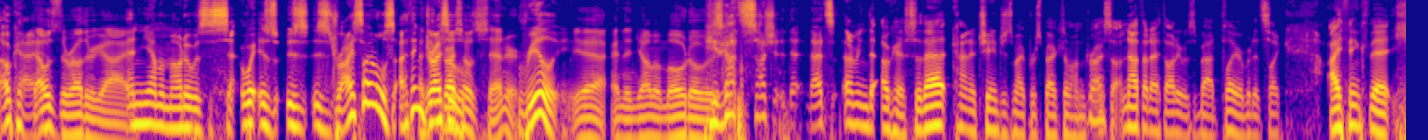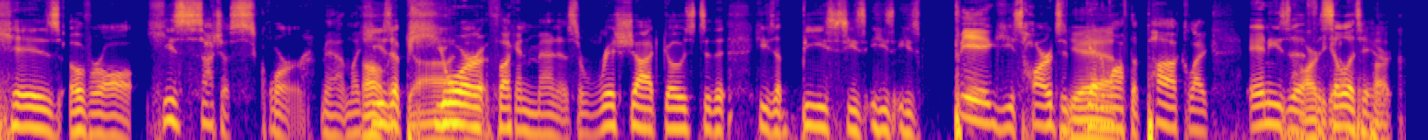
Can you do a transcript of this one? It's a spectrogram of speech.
Okay, That was their other guy. and Yamamoto was se- wait, is is is Draisaitl's? I I think think Draisaitl Draisaitl's center. really. Yeah, and then Yamamoto. He's got such a, that, that's I mean th- okay so that kind of changes my perspective on Draisaitl. Not that I thought he was a bad player, but it's like I think that his overall he's such a scorer, man. Like Oh he's a God, pure man. fucking menace. A wrist shot goes to the he's a beast. He's he's he's big. He's hard to get him off the puck like and he's a Hard to get off the facilitator. puck.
